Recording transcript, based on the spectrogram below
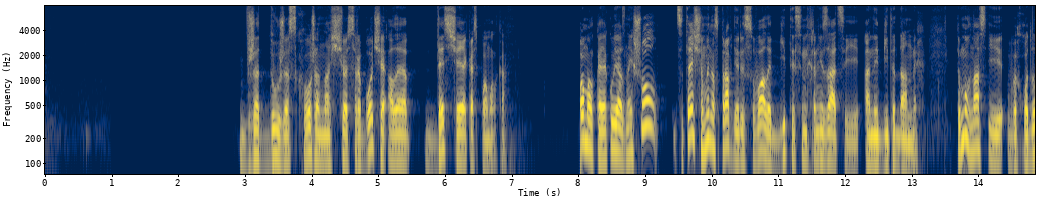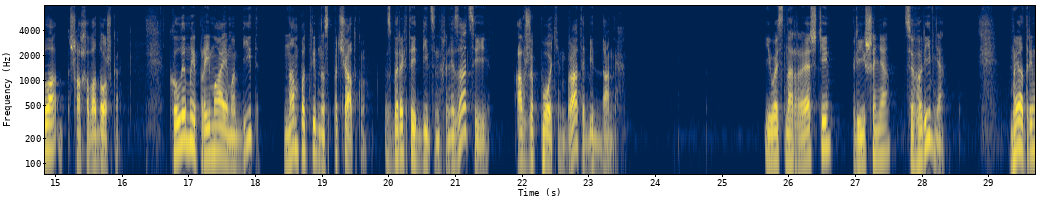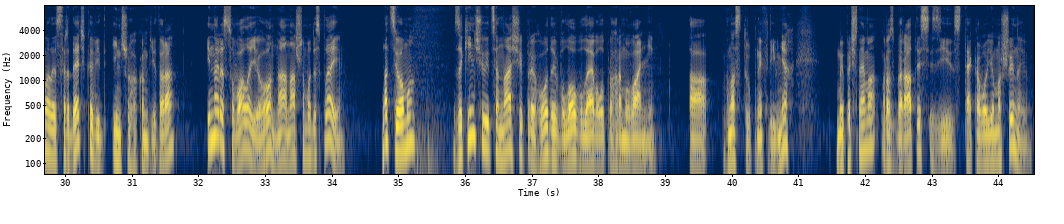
Вже дуже схоже на щось робоче, але десь ще якась помилка. Помилка, яку я знайшов, це те, що ми насправді рисували біти синхронізації, а не біти даних. Тому в нас і виходила шахова дошка. Коли ми приймаємо біт, нам потрібно спочатку зберегти біт синхронізації, а вже потім брати біт даних. І ось нарешті рішення цього рівня. Ми отримали сердечко від іншого комп'ютера і нарисувала його на нашому дисплеї. На цьому закінчуються наші пригоди в low-level програмуванні. Та в наступних рівнях ми почнемо розбиратись зі стековою машиною.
